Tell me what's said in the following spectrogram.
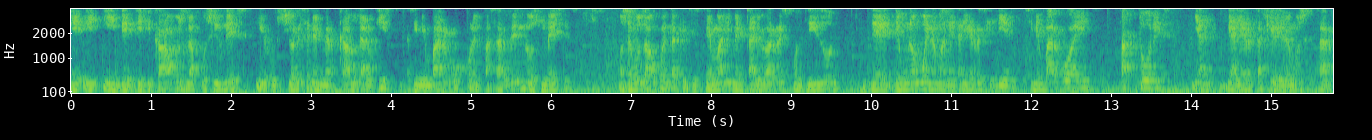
E, e, identificábamos las posibles irrupciones en el mercado y la logística. Sin embargo, con el pasar de los meses, nos hemos dado cuenta que el sistema alimentario ha respondido de, de una buena manera y es resiliente. Sin embargo, hay factores de alerta que debemos estar,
